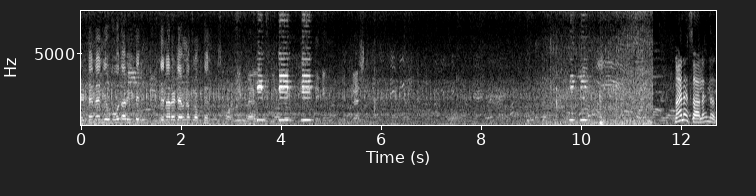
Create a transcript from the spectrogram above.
Return, and you both are eating dinner at 11 o'clock then. responding well, taking interest. नाही नाही चालायलाच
